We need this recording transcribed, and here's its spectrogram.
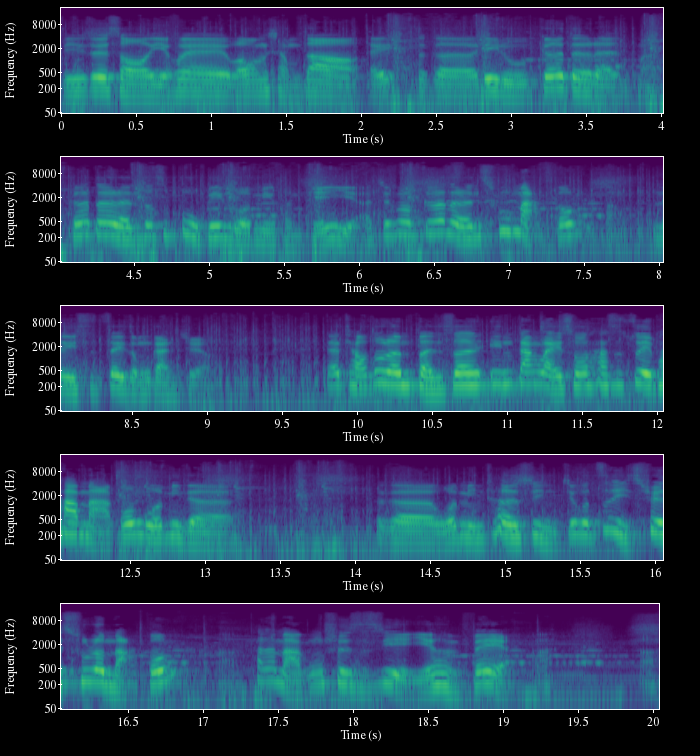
毕竟对手也会往往想不到，哎，这个例如哥德人嘛，哥德人都是步兵文明很便宜啊，结果哥德人出马弓啊，类似这种感觉。那条顿人本身应当来说他是最怕马弓文明的这个文明特性，结果自己却出了马弓啊，他的马弓确实是也也很废啊啊啊，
